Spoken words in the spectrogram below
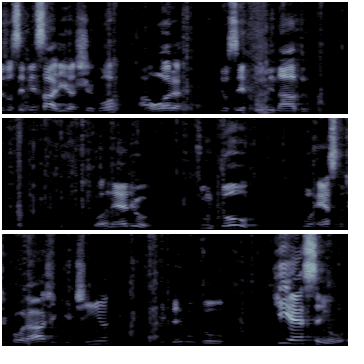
Talvez você pensaria, chegou a hora de eu ser fulminado. Cornélio juntou o resto de coragem que tinha e perguntou: Que é, Senhor?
